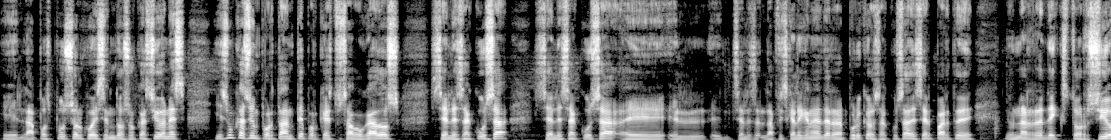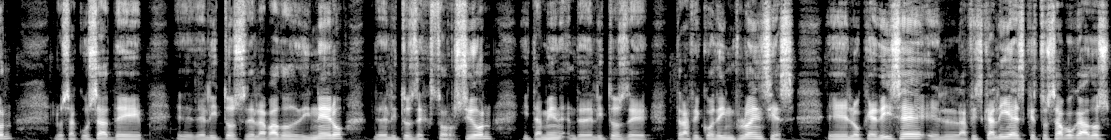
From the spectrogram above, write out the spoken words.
Eh, la pospuso el juez en dos ocasiones y es un caso importante porque a estos abogados se les acusa, se les acusa, eh, el- eh, se les- la Fiscalía General de la República los acusa de ser parte de, una red de extorsión, los acusa de delitos de lavado de dinero, de delitos de extorsión y también de delitos de tráfico de influencias. Eh, lo que dice eh, la Fiscalía es que estos abogados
